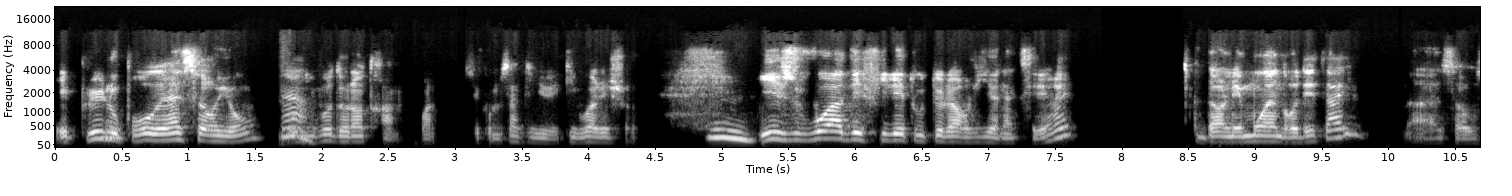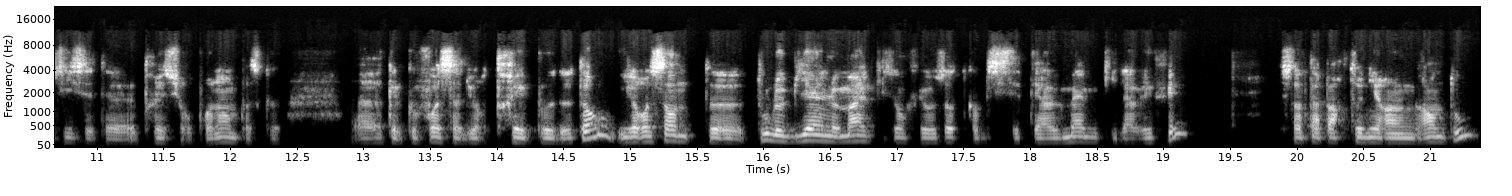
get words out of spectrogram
et plus nous progresserions au ah. niveau de notre âme. Voilà. C'est comme ça qu'ils voient les choses. Hmm. Ils voient défiler toute leur vie en accéléré, dans les moindres détails. Bah, ça aussi, c'est très surprenant parce que euh, quelquefois, ça dure très peu de temps. Ils ressentent euh, tout le bien et le mal qu'ils ont fait aux autres comme si c'était à eux-mêmes qu'ils l'avaient fait. Ils sentent appartenir à un grand tout.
